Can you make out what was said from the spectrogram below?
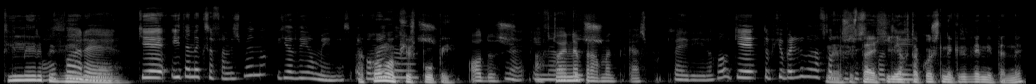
Τι λέει ρε Ω, παιδί παρέ. μου; Και ήταν εξαφανισμένο για δύο μήνες. Ακόμα πιο spooky. Όντως. Ναι, είναι αυτό είναι όντως πραγματικά σπουδαίο. Περίεργο. Και το πιο περίεργο είναι αυτό Ναι, που σας σωστά. είπα. 1800 νεκροί δεν ήταν.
